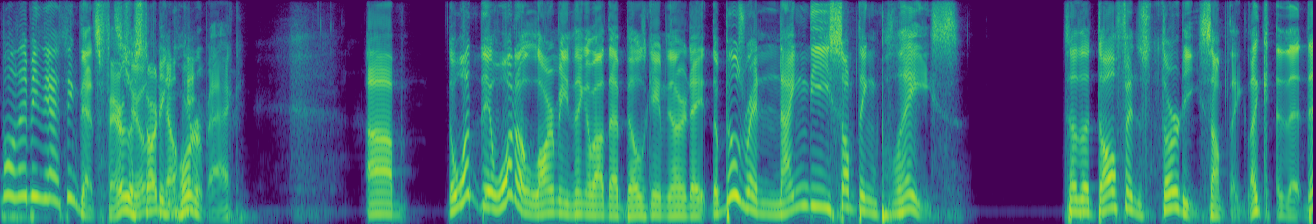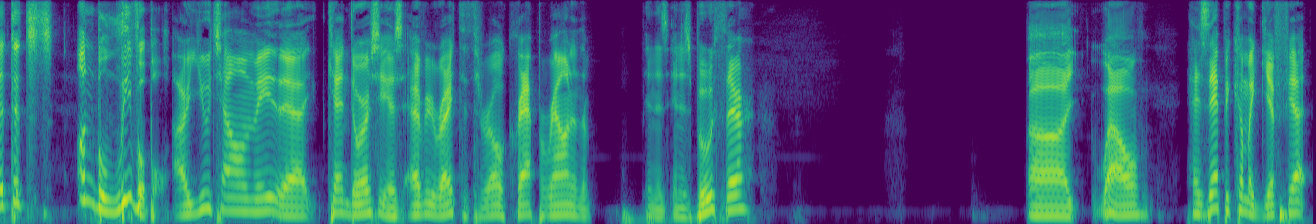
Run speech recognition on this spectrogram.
well, I mean, I think that's fair. The starting okay. quarterback. Um, the one, the one alarming thing about that Bills game the other day, the Bills ran ninety something plays to the Dolphins thirty something. Like that, that that's unbelievable. Are you telling me that Ken Dorsey has every right to throw crap around in the in his in his booth there? Uh, well, has that become a gift yet?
